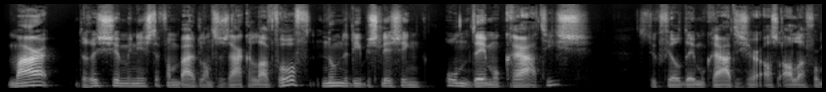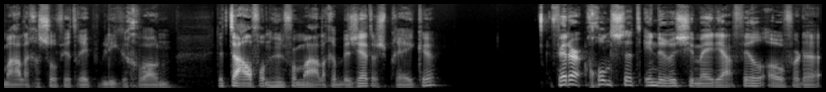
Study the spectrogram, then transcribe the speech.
Maar de Russische minister van Buitenlandse Zaken Lavrov noemde die beslissing ondemocratisch. Veel democratischer als alle voormalige Sovjet-republieken gewoon de taal van hun voormalige bezetters spreken. Verder gonst het in de Russische media veel over de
